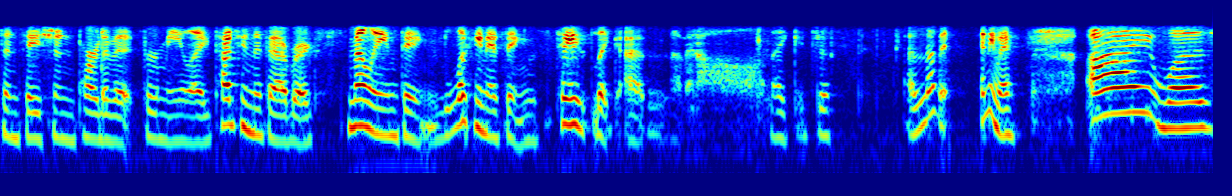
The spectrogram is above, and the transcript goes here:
sensation part of it for me like touching the fabrics smelling things looking at things taste like I love it all like it just I love it. Anyway, I was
